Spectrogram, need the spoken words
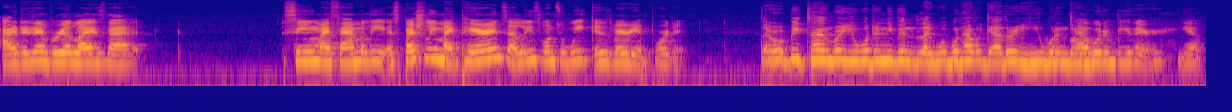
I didn't realize that seeing my family, especially my parents, at least once a week is very important. There would be times where you wouldn't even like we would have a gathering and you wouldn't go. I wouldn't be there. Yep.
